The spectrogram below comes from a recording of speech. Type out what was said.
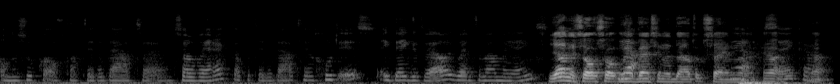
onderzoeken of dat inderdaad zo werkt. Of het inderdaad heel goed is. Ik denk het wel, ik ben het er wel mee eens. Ja, en zo zou Ja. mijn wens inderdaad ook zijn. Ja, zeker. ja.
